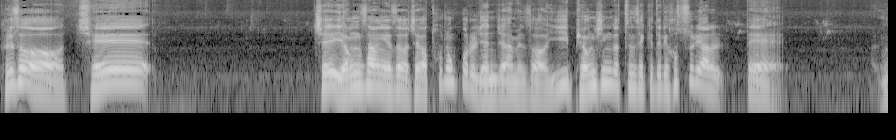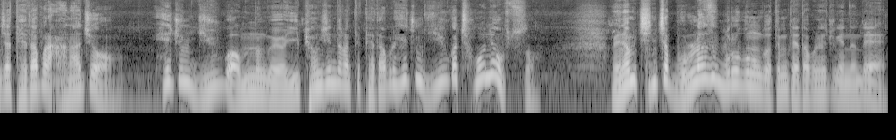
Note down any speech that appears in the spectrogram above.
그래서 제, 제 영상에서 제가 토종벌을 연재하면서 이 병신 같은 새끼들이 헛소리 할 때 이제 대답을 안 하죠. 해줄 이유가 없는 거예요. 이 병신들한테 대답을 해줄 이유가 전혀 없어. 왜냐면 진짜 몰라서 물어보는 것 같으면 대답을 해주겠는데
